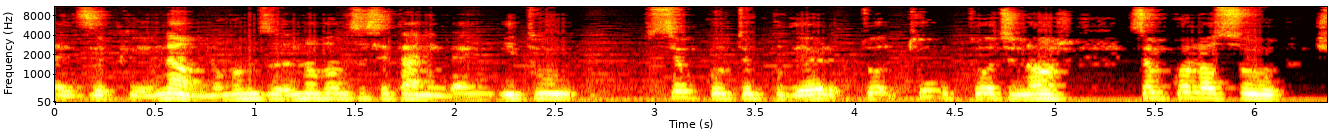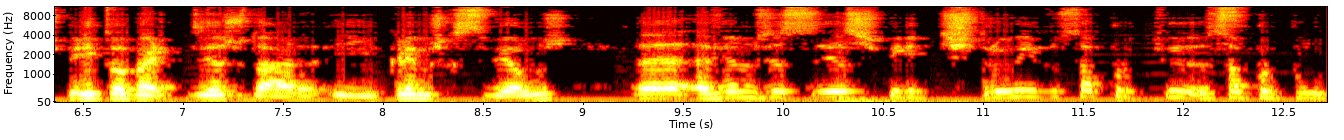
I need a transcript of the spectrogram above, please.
a dizer que não, não vamos, não vamos aceitar ninguém. E tu, sempre com o teu poder, tu, tu- todos nós, sempre com o nosso espírito aberto de ajudar e queremos recebê-los, uh, havemos esse, esse espírito destruído só, porque, só por pol-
